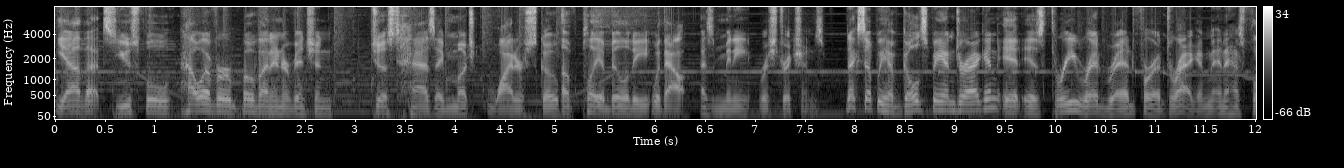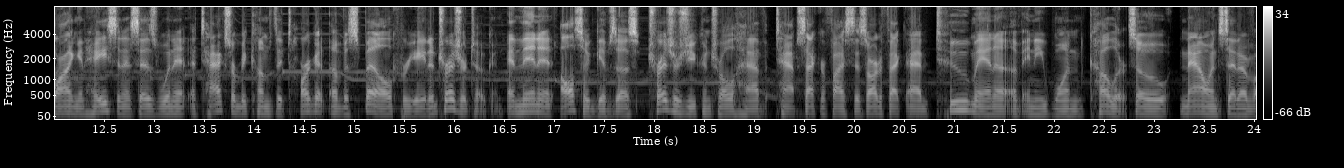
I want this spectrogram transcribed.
yeah, that's useful. However, bovine intervention just has a much wider scope of playability without as many restrictions. Next up, we have Goldspan Dragon. It is three red red for a dragon, and it has flying and haste, and it says when it attacks or becomes the target of a spell, create a treasure token. And then it also gives us treasures you control have tap sacrifice this artifact, add two mana of any one color. So now instead of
